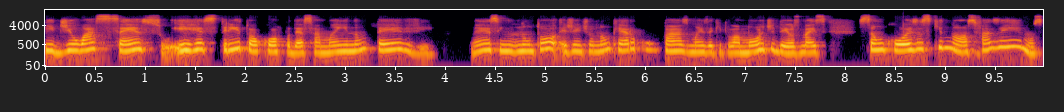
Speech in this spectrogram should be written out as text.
pediu acesso irrestrito ao corpo dessa mãe e não teve. Né? Assim, não tô, gente, eu não quero culpar as mães aqui, pelo amor de Deus, mas são coisas que nós fazemos.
